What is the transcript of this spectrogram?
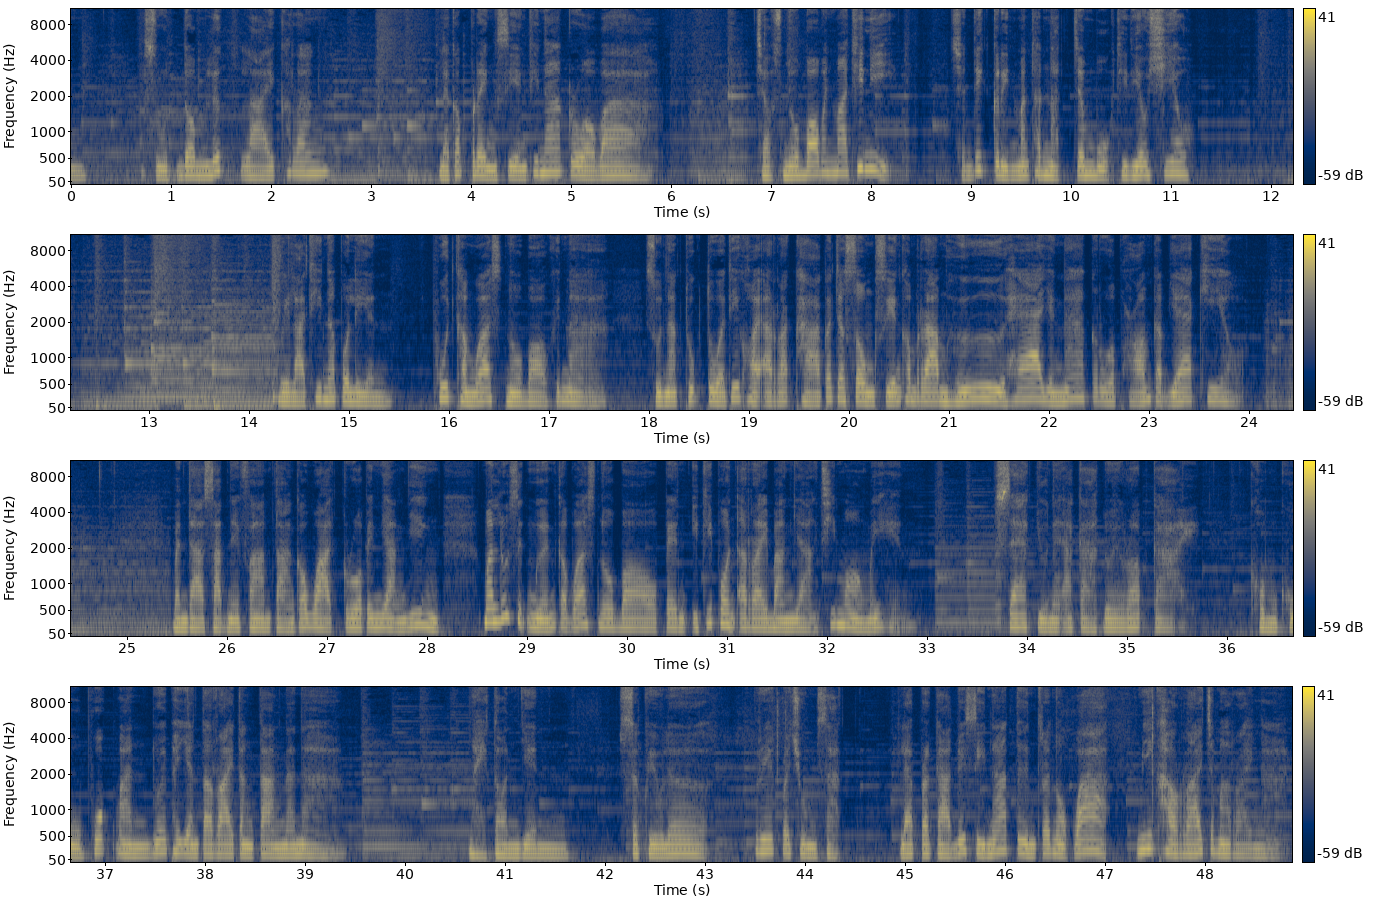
สูดดมลึกหลายครั้ง แล้วก็เปล่งเสียงที่น่ากลัวว่า เจ้าสโนบอลมันมาที่นี่ ฉันได้กลิ่นมันถนัดจมูกทีเดียวเชียว เวลาที่นโปเลียน พูดคำว่า snowball ขึ้นมา สุนัขทุกตัวที่คอยอารักขาก็จะส่งเสียงคำรามฮือแห่อย่างน่ากลัวพร้อมกับแยกเขี้ยวบรรดาสัตว์ในฟาร์มต่างก็หวาดกลัวเป็นอย่างยิ่ง มันรู้สึกเหมือนกับว่า snowball เป็นอิทธิพลอะไรบางอย่างที่มองไม่เห็น แทรกอยู่ในอากาศโดยรอบกายข่มขู่พวกมันด้วยพยันตรายต่างๆ นานา ในตอนเย็นสควิลเลอร์เรียกประชุมสัตว์ และประกาศด้วยสีหน้าตื่นตระหนกว่ามีข่าวร้ายจะมารายงาน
